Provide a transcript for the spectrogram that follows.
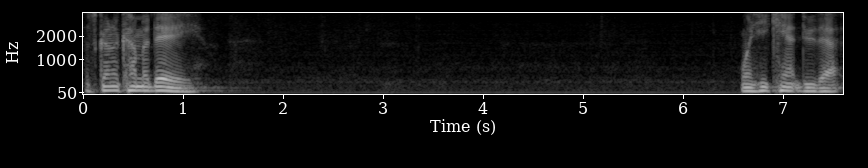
There's going to come a day when he can't do that.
